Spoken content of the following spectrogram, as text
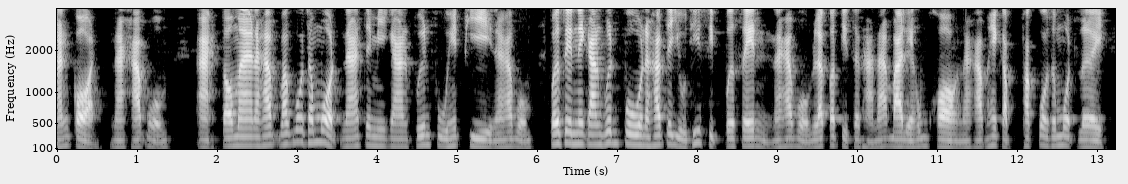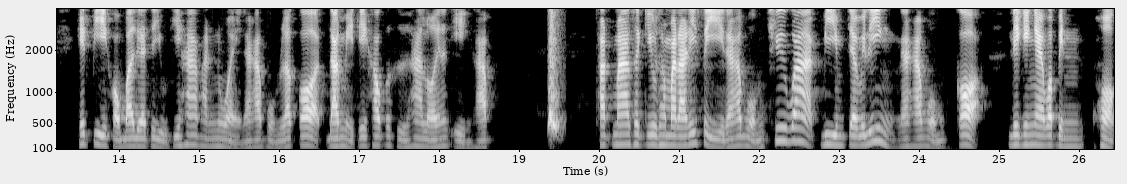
นั้นก่อนนะครับผมอะต่อมานะครับวักพวกทั้งหมดนะจะมีการฟื้นฟู HP นะครับผมเปอร์เซ็นต์ในการฟื้นฟูนะครับจะอยู่ที่ 10%นะครับผมแล้วก็ติดสถานะบาเรียคุ้มครองนะครับให้กับพักพวกทั้งหมดเลย HP ของบาเรียจะอยู่ที่ 5,000 หน่วยนะครับผมแล้วก็ดาเมจที่เข้าก็คือ 500 นั่นเองครับ ถัดมาสกิลธรรมดาที่ 4 นะครับผมชื่อว่า Beam Javelin นะครับผมก็เรียกง่ายๆว่าเป็นหอก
